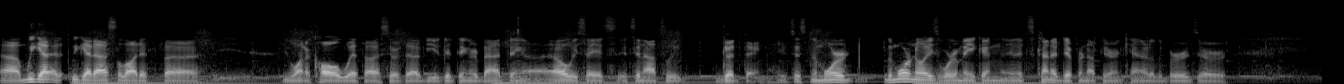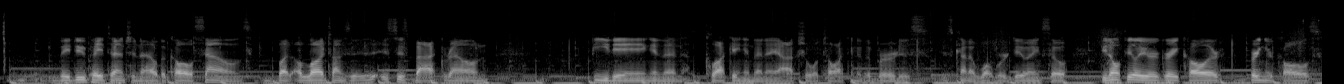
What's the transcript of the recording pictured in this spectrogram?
uh, we got we get asked a lot if uh, you want to call with us or if that would be a good thing or a bad thing. I always say it's it's an absolute good thing. It's just the more the more noise we're making, and it's kind of different up here in Canada. The birds are they do pay attention to how the call sounds, but a lot of times it's just background feeding and then clucking and then the actual talking to the bird is, is kind of what we're doing. So if you don't feel you're a great caller, bring your calls.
